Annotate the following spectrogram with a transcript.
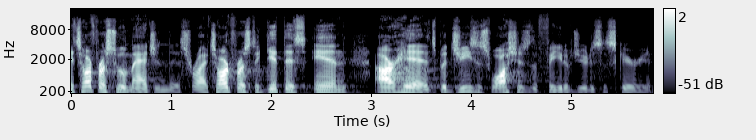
it's hard for us to imagine this, right? It's hard for us to get this in our heads, but Jesus washes the feet of Judas Iscariot,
